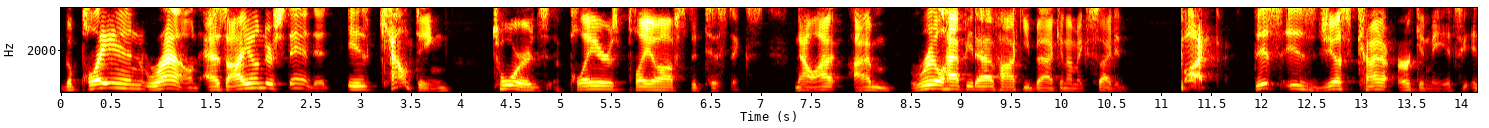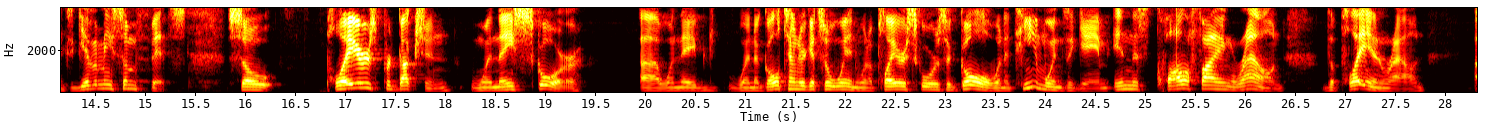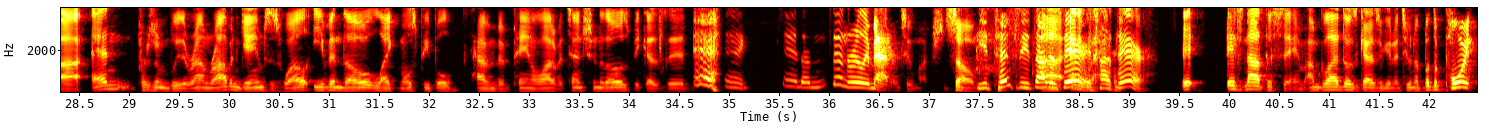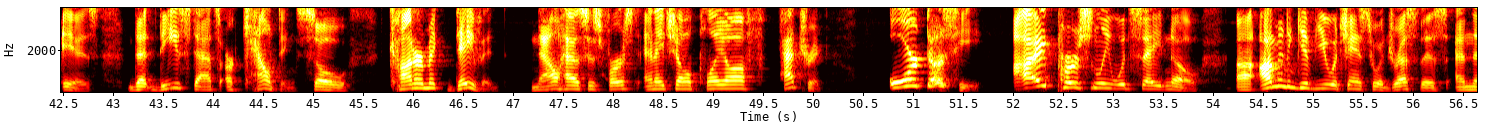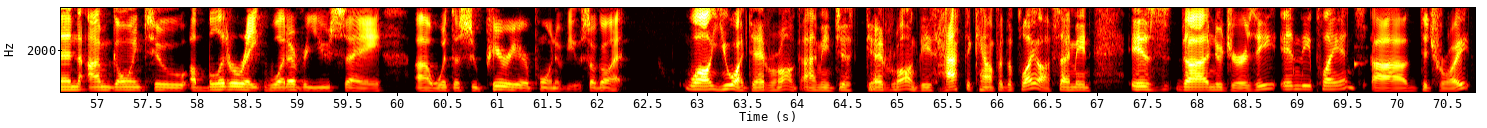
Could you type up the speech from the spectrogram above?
the play in round, as I understand it, is counting towards players' playoff statistics. Now, I, I'm real happy to have hockey back and I'm excited, but this is just kind of irking me. It's it's giving me some fits. So players' production when they score, uh, when they when a goaltender gets a win, when a player scores a goal, when a team wins a game in this qualifying round, the play in round, uh, and presumably the round robin games as well, even though, like most people, haven't been paying a lot of attention to those because it, eh. Eh, it doesn't, doesn't, really matter too much. So the intensity is not uh, as there. Anyway, it's not there. It, it's not the same. I'm glad those guys are going to tune up. But the point is that these stats are counting. So Connor McDavid now has his first NHL playoff hat trick. Or does he? I personally would say no. Uh, I'm going to give you a chance to address this, and then I'm going to obliterate whatever you say uh, with a superior point of view. So go ahead. Well, you are dead wrong. I mean, just dead wrong. These have to count for the playoffs. I mean, is the New Jersey in the play-ins? Uh, Detroit,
